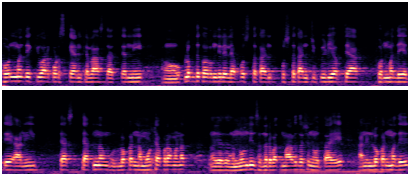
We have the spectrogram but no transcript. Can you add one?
फोनमध्ये क्यू आर कोड स्कॅन केला असतात त्यांनी उपलब्ध करून दिलेल्या पुस्तकां पुस्तकांची पी डी एफ त्या फोनमध्ये येते आणि त्याच त्यातनं लोकांना मोठ्या प्रमाणात नोंदींसंदर्भात मार्गदर्शन होत आहे आणि लोकांमध्ये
